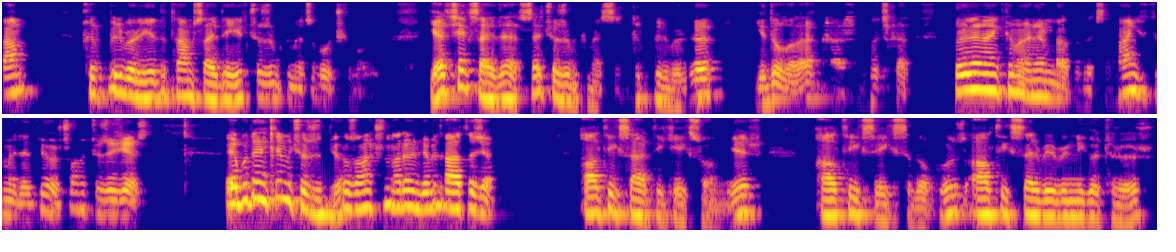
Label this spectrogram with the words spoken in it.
Tam 41 bölü 7 tam sayı değil çözüm kümesi boş küme olur. Gerçek sayı derse çözüm kümesi 41 bölü 7 olarak karşımıza çıkar. Söylenen küme önemli arkadaşlar. Hangi kümede diyorsa onu çözeceğiz. E bu denklemi çözün diyor. O zaman şunları önce bir dağıtacağım. 6x artı 2 eksi 11. 6x eksi 9. 6x'ler birbirini götürür.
